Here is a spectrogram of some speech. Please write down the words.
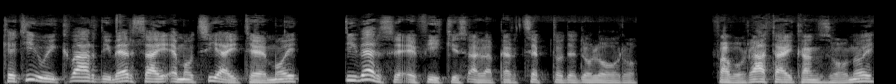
che tiui quar diversai emoziai temoi diverse efficis alla percepto de doloro. Favoratae canzonoi,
